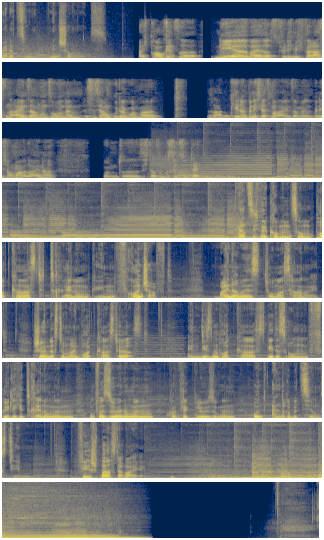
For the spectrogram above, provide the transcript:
Mehr dazu in den Shownotes. Ich brauche jetzt äh, Nähe, weil sonst fühle ich mich verlassen, einsam und so. Und dann ist es ja auch ein guter Grund, mal zu sagen, okay, dann bin ich jetzt mal einsam, dann bin ich auch mal alleine und äh, sich da so ein bisschen zu decken. Herzlich willkommen zum Podcast Trennung in Freundschaft. Mein Name ist Thomas Harnight. Schön, dass du meinen Podcast hörst. In diesem Podcast geht es um friedliche Trennungen, um Versöhnungen, Konfliktlösungen und andere Beziehungsthemen. Viel Spaß dabei!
